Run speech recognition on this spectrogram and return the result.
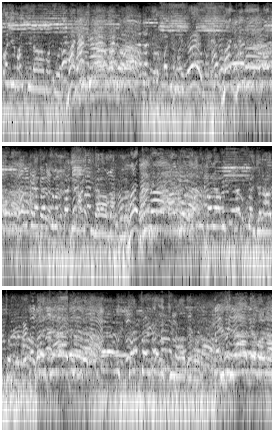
জুলুমবাজি মানছি না মানবো না। আবার জুলুমবাজি মানছি আমি আবার জুলুমবাজি মানছি না মানবো না। তার করে উচ্ছেদ চলছে না চলবে না। উচ্ছেদ চলবে দিচ্ছি না দেবো না।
